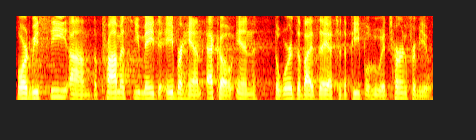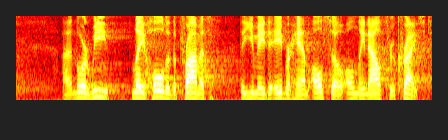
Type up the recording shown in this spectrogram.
Lord, we see um, the promise you made to Abraham echo in the words of Isaiah to the people who had turned from you. Uh, Lord, we lay hold of the promise that you made to Abraham also only now through Christ.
